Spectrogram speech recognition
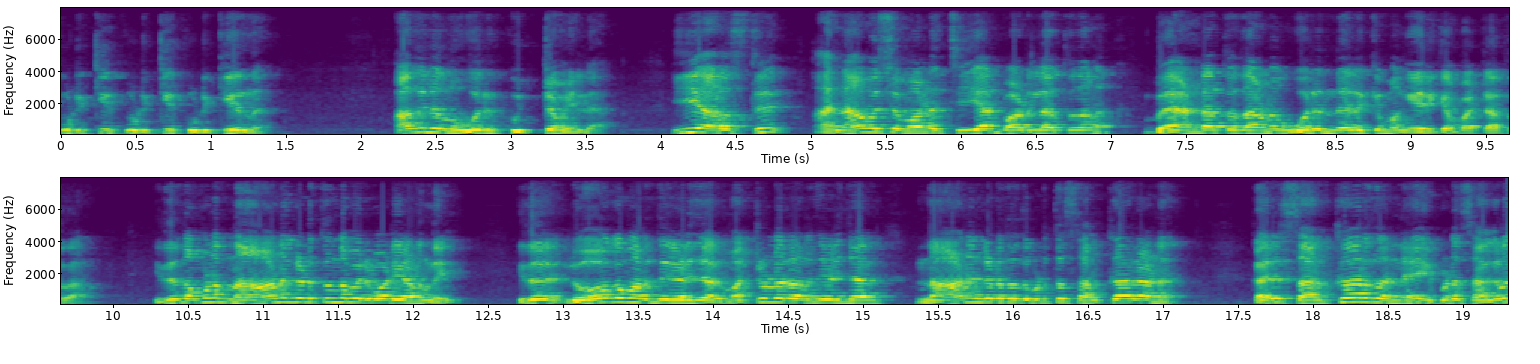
കുടുക്കി കുടുക്കി കുടുക്കിയെന്ന് അതിനൊന്നും ഒരു കുറ്റമില്ല. ഈ അറസ്റ്റ് അനാവശ്യമാണ് ചെയ്യാൻ പാടില്ലാത്തതാണ് വേണ്ടാത്തതാണ് ഒരു നിലയ്ക്കും അംഗീകരിക്കാൻ പറ്റാത്തതാണ്. ഇത് നമ്മളെ നാണം കെടുത്തുന്ന പരിപാടിയാണെന്നേ. ഇത് ലോകം അറിഞ്ഞു കഴിഞ്ഞാൽ മറ്റുള്ളവർ അറിഞ്ഞു കഴിഞ്ഞാൽ നാണം കെടുന്നത് ഇവിടുത്തെ സർക്കാരാണ്. കാര്യം സർക്കാർ തന്നെ ഇവിടെ സകല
